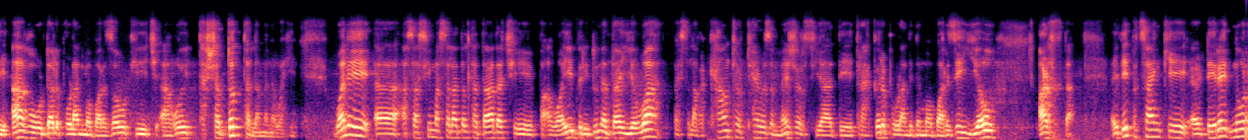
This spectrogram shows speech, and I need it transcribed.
د هغه ډلو په وړاندې مبارزه وکړي چې هغه تشدد ته لمنه وهي ولی اساسی مسله دلته دا ده چې په هوایی بریدونه دا یو په اصطلاح هغه کاونټر ټیرریزم میجرز یا د ترهګرو په وړاندې د مبارزې یو اړخ ده دې په څنګ کې ډېری نور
